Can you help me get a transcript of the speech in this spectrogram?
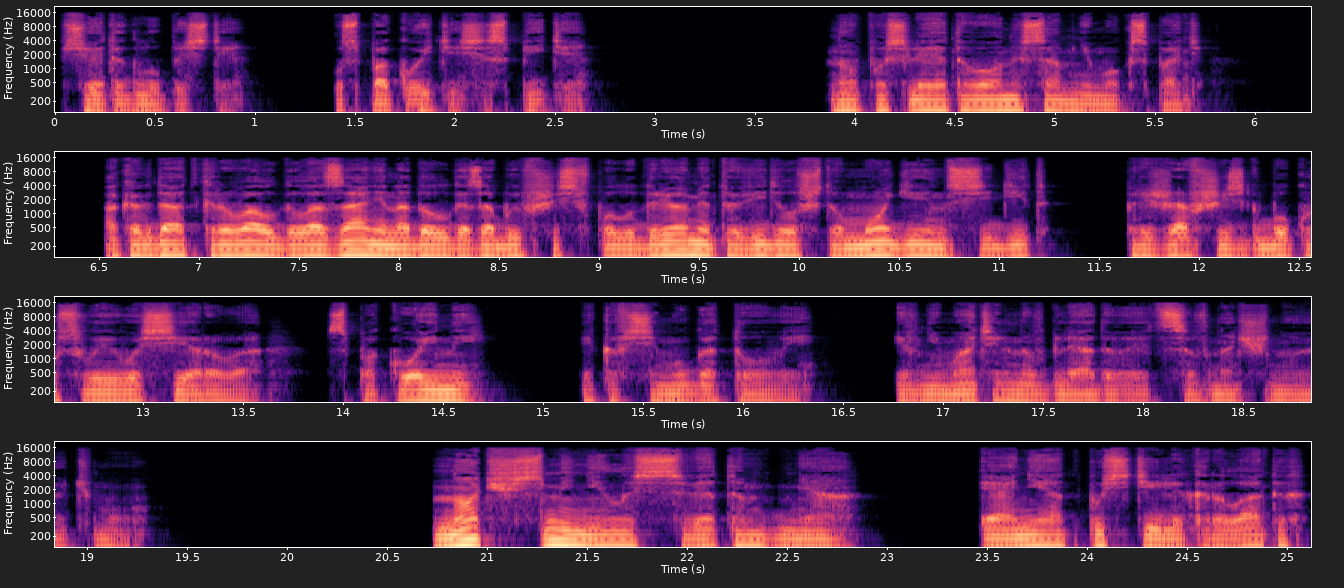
«Все это глупости. Успокойтесь и спите». Но после этого он и сам не мог спать. А когда открывал глаза, ненадолго забывшись в полудреме, то видел, что Могиен сидит, прижавшись к боку своего серого, спокойный и ко всему готовый, и внимательно вглядывается в ночную тьму. Ночь сменилась светом дня, и они отпустили крылатых,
